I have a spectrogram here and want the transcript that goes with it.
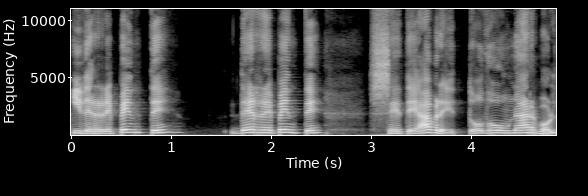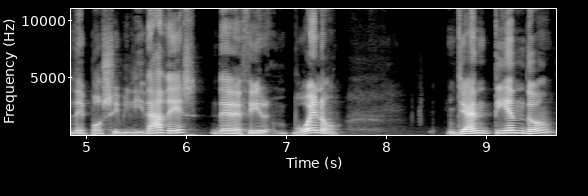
y de repente, de repente, se te abre todo un árbol de posibilidades de decir, bueno, ya entiendo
